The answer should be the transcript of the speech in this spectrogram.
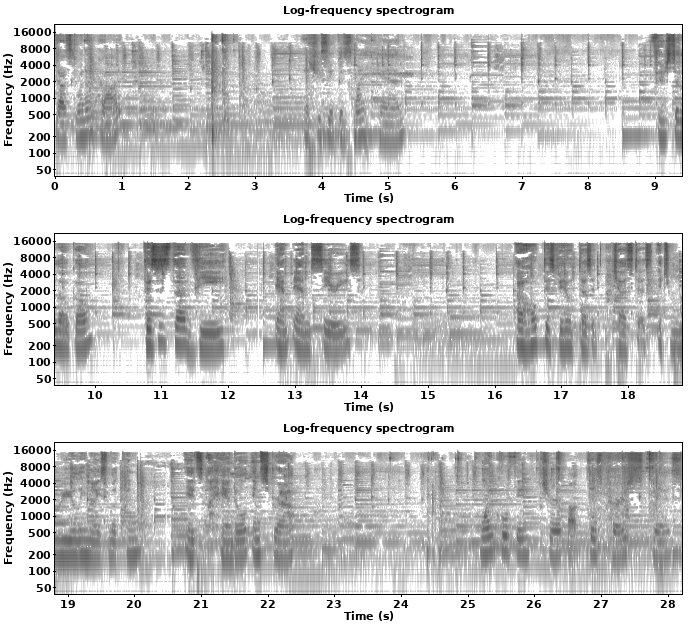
that's the one I got. And she said, this is my hand. There's the logo. This is the VMM series. I hope this video does it justice. It's really nice looking. It's a handle and strap. One cool feature about this purse is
